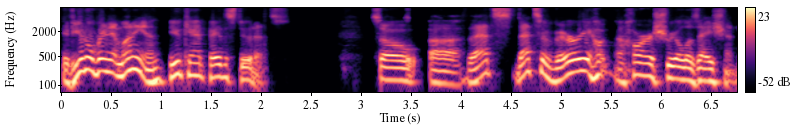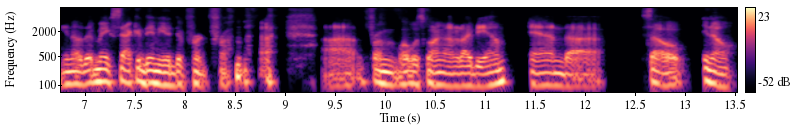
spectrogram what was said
if you don't bring that money in, you can't pay the students. So uh, that's that's a very harsh realization, you know, that makes academia different from uh, from what was going on at IBM. And uh, so, you know,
